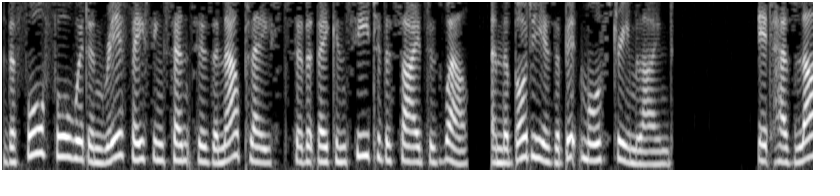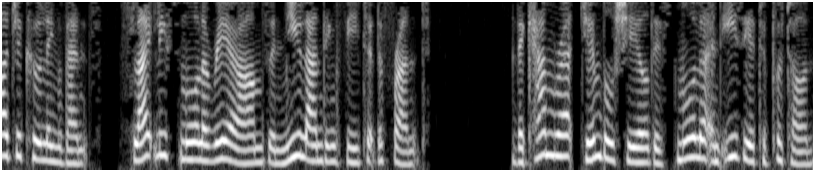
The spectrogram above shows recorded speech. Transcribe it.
The four forward and rear-facing sensors are now placed so that they can see to the sides as well, and the body is a bit more streamlined. It has larger cooling vents, slightly smaller rear arms and new landing feet at the front. The camera gimbal shield is smaller and easier to put on,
